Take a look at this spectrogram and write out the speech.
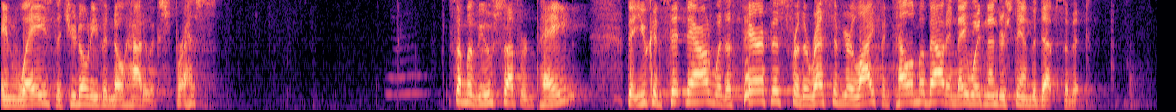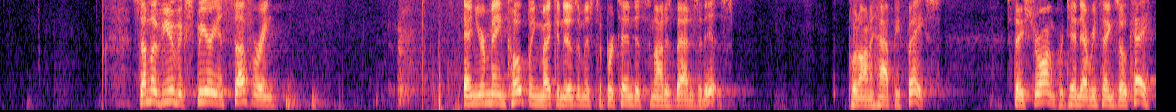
in ways that you don't even know how to express. Some of you have suffered pain that you could sit down with a therapist for the rest of your life and tell them about, and they wouldn't understand the depths of it. Some of you have experienced suffering, and your main coping mechanism is to pretend it's not as bad as it is. Put on a happy face. Stay strong, pretend everything's okay.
